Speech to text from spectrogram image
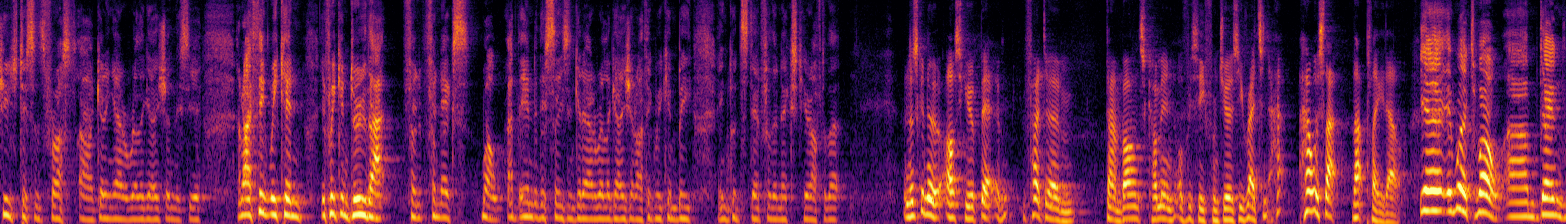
huge distance for us uh, getting out of relegation this year. And I think we can, if we can do that for, for next, well, at the end of this season, get out of relegation, I think we can be in good stead for the next year after that. And I was going to ask you a bit. We've had um, Dan Barnes come in, obviously from Jersey Reds, and how, how was that that played out? Yeah, it worked well. Um, Dan,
